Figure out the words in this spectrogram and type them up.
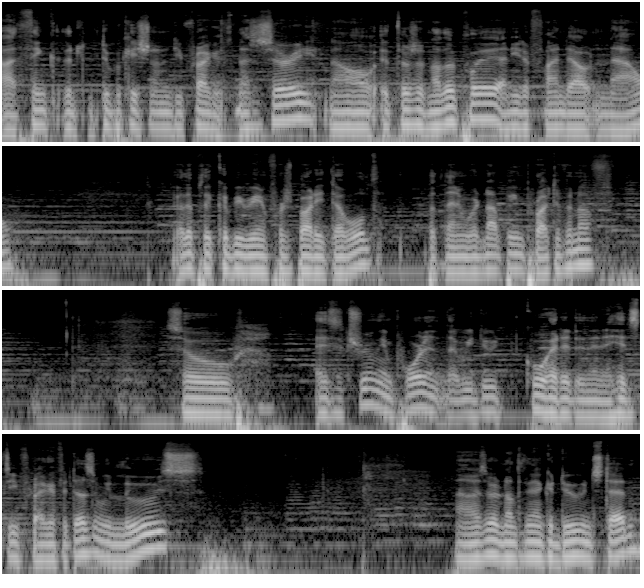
I think the duplication on defrag is necessary. Now, if there's another play, I need to find out now. The other play could be reinforced body doubled, but then we're not being proactive enough. So, it's extremely important that we do cool-headed and then it hits defrag. If it doesn't, we lose. Now, is there another thing I could do instead?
